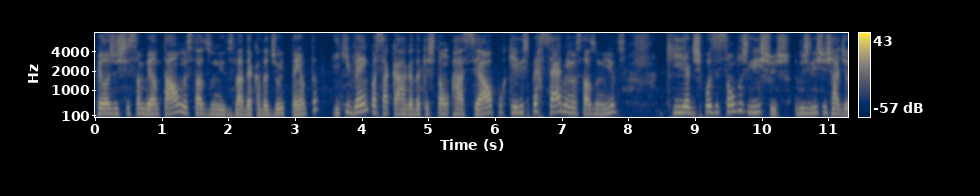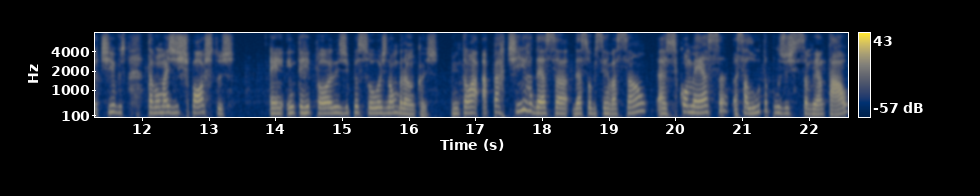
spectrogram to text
pela justiça ambiental nos Estados Unidos na década de 80 e que vem com essa carga da questão racial porque eles percebem nos Estados Unidos que a disposição dos lixos, dos lixos radioativos, estavam mais dispostos em, em territórios de pessoas não brancas. Então, a, a, partir dessa, dessa observação, eh, se começa essa luta por justiça ambiental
